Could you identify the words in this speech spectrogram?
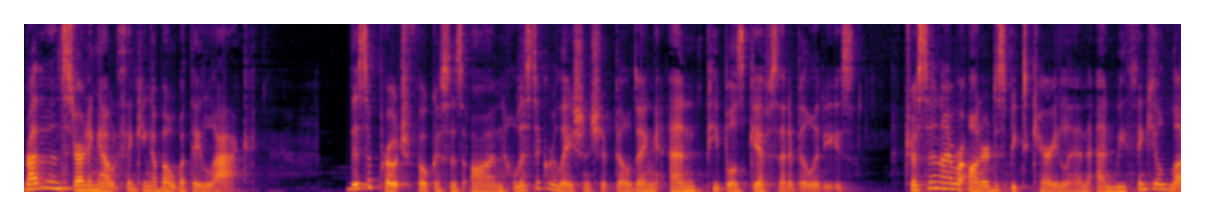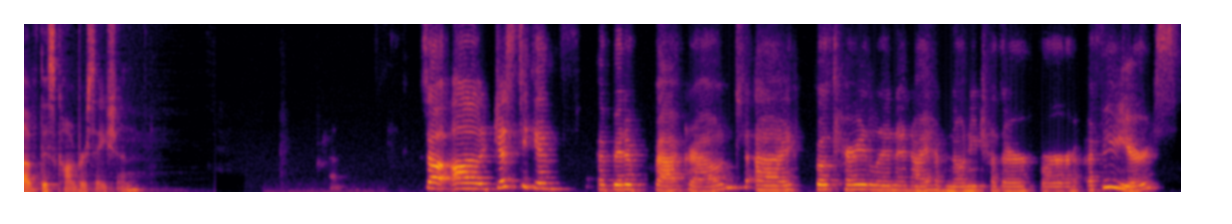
rather than starting out thinking about what they lack. This approach focuses on holistic relationship building and people's gifts and abilities. Trista and I were honored to speak to Karri-Lynn, and we think you'll love this conversation. So, uh, just to give a bit of background, uh, both Karri-Lynn and I have known each other for a few years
